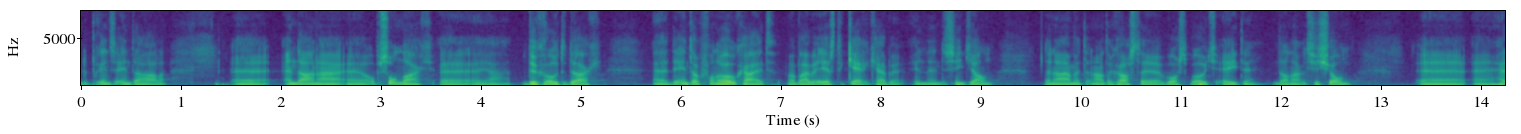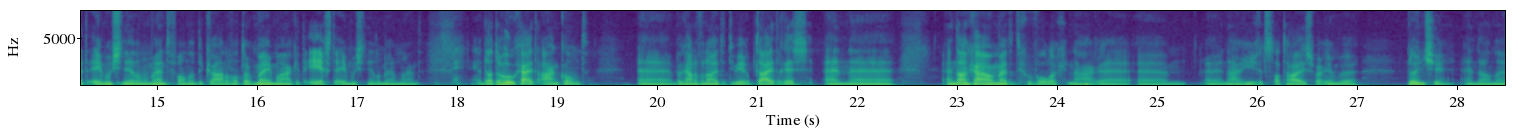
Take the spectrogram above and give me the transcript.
de prins in te halen. En daarna op zondag, ja, de grote dag, de intocht van de hoogheid. Waarbij we eerst de kerk hebben in, eh, de Sint-Jan. Daarna met een aantal gasten worstbroodje eten. Dan naar het station. Eh, eh, het emotionele moment van de carnaval toch meemaken. Het eerste emotionele moment. dat de hoogheid aankomt. Eh, we gaan ervan uit dat hij weer op tijd er is. En, eh, en dan gaan we met het gevolg naar, eh, ehm, eh, naar hier het stadhuis waarin we lunchen. En dan eh,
